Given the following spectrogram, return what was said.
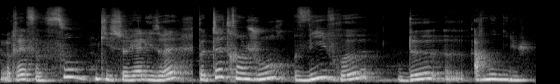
le rêve fou qui se réaliserait, peut-être un jour vivre de euh, Harmonie Lu.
